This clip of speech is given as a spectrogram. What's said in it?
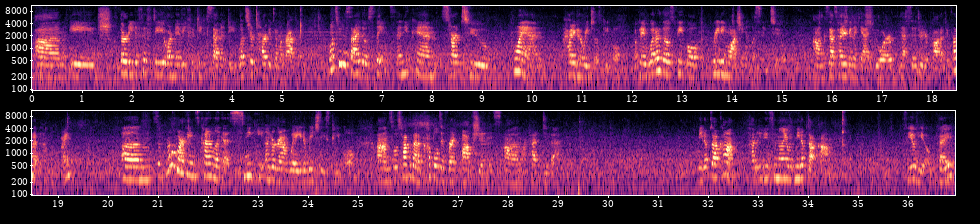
um, age 30 to 50, or maybe 50 to 70? What's your target demographic? Once you decide those things, then you can start to plan how you're going to reach those people. Okay, what are those people reading, watching, and listening to? Because that's how you're going to get your message or your product in front of them, right? Um, so guerrilla marketing is kind of like a sneaky underground way to reach these people. Um, so we'll talk about a couple different options um, on how to do that. Meetup.com. How many of you are familiar with Meetup.com? Few of you, okay?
